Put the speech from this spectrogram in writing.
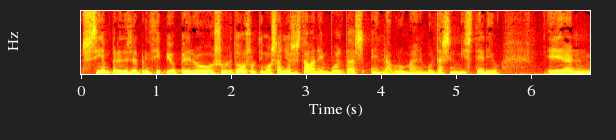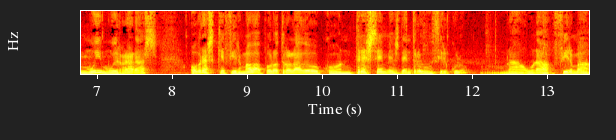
siempre desde el principio, pero sobre todo los últimos años estaban envueltas en la bruma, envueltas en misterio. Eran muy muy raras. Obras que firmaba por otro lado con tres M's dentro de un círculo, una, una firma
